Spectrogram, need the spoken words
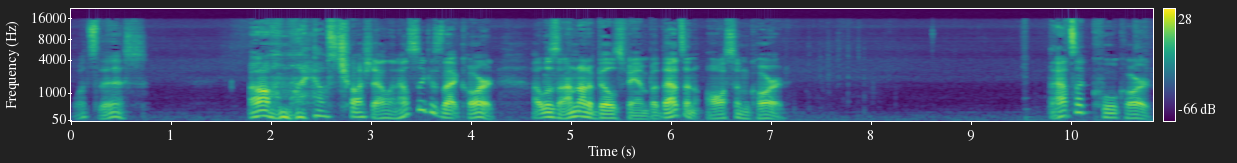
What's this? Oh, my house, Josh Allen. How sick is that card? Uh, listen, I'm not a Bills fan, but that's an awesome card. That's a cool card.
